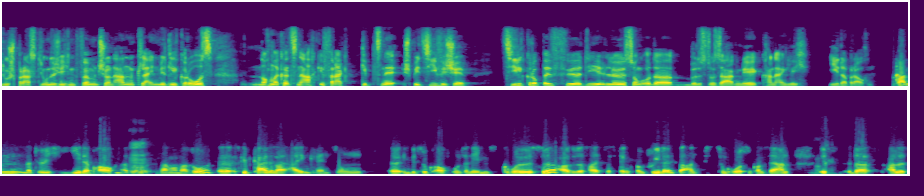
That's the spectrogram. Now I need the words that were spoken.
Du sprachst die unterschiedlichen Firmen schon an, klein, mittel, groß. Nochmal kurz nachgefragt, gibt es eine spezifische Zielgruppe für die Lösung oder würdest du sagen, nee, kann eigentlich jeder brauchen? Kann natürlich jeder brauchen. Also mhm. sagen wir mal so, äh, es gibt keinerlei Eingrenzungen äh, in Bezug auf Unternehmensgröße. Also das heißt, das fängt vom Freelancer an bis zum großen Konzern, okay. ist das alles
